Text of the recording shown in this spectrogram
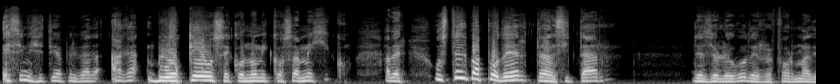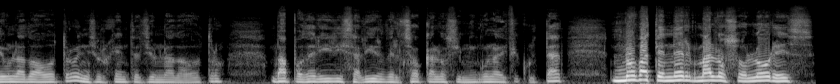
Esa iniciativa privada haga bloqueos económicos a México. A ver, usted va a poder transitar, desde luego, de reforma de un lado a otro, insurgentes de un lado a otro, va a poder ir y salir del zócalo sin ninguna dificultad, no va a tener malos olores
